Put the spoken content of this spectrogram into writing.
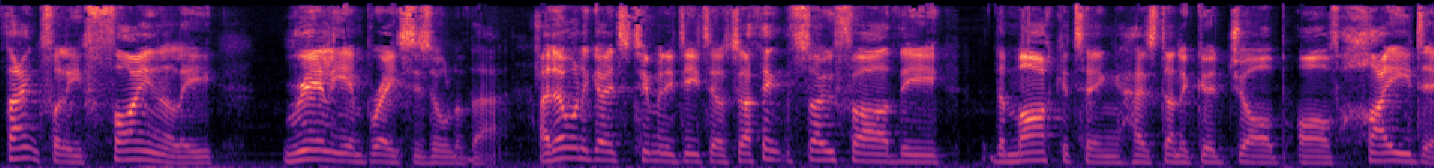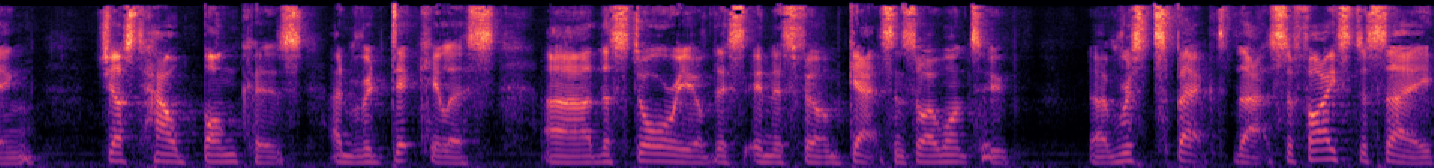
thankfully, finally really embraces all of that. I don't want to go into too many details because I think so far the the marketing has done a good job of hiding just how bonkers and ridiculous uh, the story of this in this film gets, and so I want to. Uh, respect that. Suffice to say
